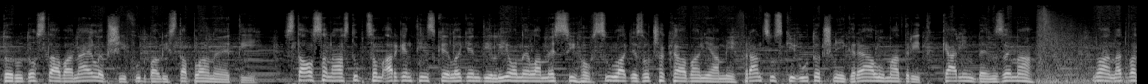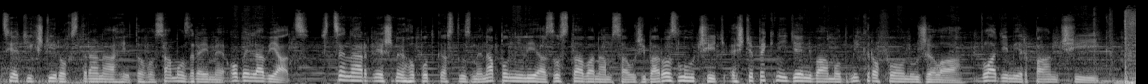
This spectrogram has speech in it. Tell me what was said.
ktorú dostáva najlepší futbalista planéty. Stal sa nástupcom argentínskej legendy Lionela Messiho v súlade s očakávaniami francúzsky útočník Realu Madrid Karim Benzema. No a na 24 stranách je toho samozrejme oveľa viac. Scenár dnešného podcastu sme naplnili a zostáva nám sa už iba rozlúčiť. Ešte pekný deň vám od mikrofónu želá Vladimír Pančík.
